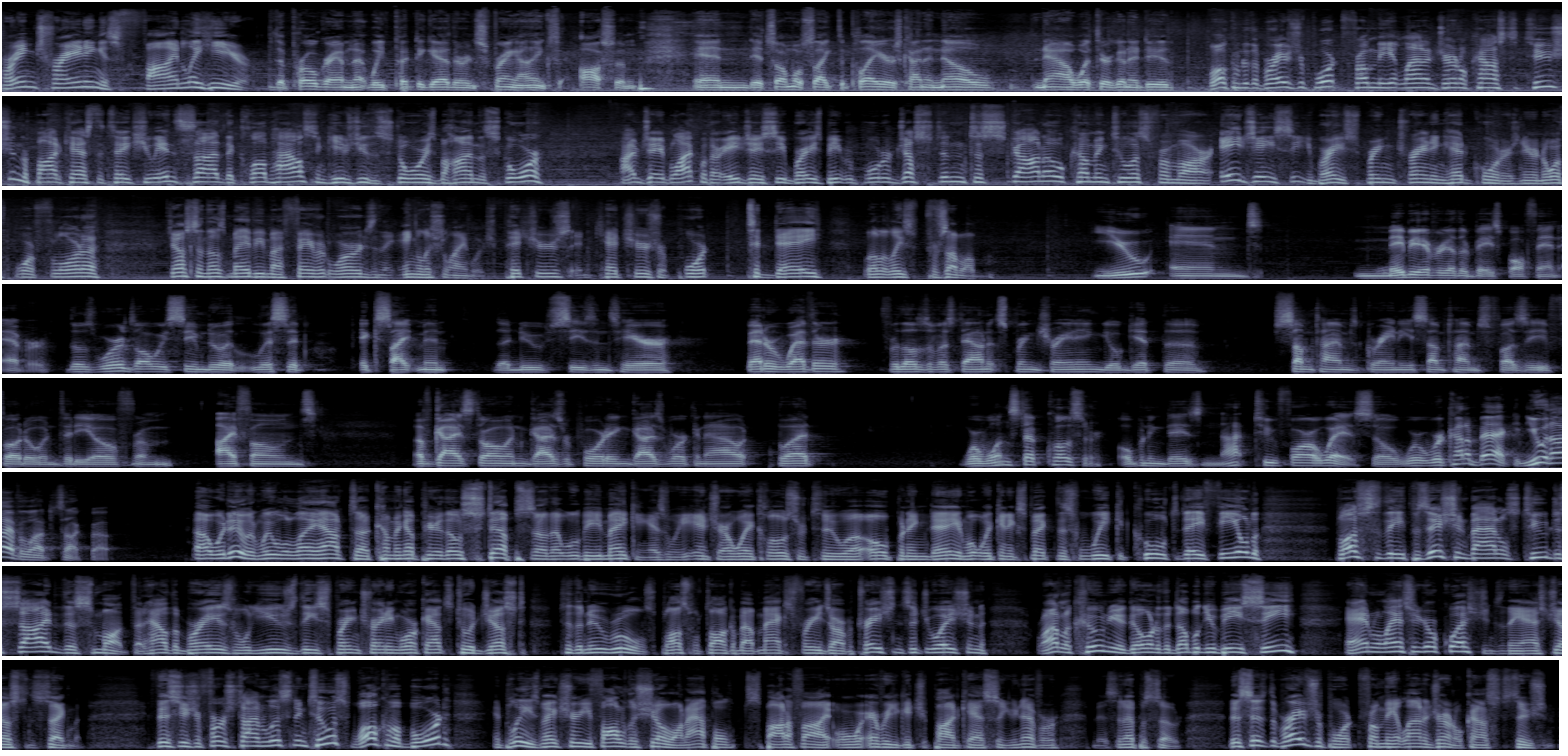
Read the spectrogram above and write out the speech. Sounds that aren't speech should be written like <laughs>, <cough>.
Spring training is finally here. The program that we put together in spring, I think, is awesome. And it's almost like the players kind of know now what they're going to do. Welcome to the Braves Report from the Atlanta Journal Constitution, the podcast that takes you inside the clubhouse and gives you the stories behind the score. I'm Jay Black with our AJC Braves beat reporter Justin Toscano coming to us from our AJC Braves spring training headquarters near North Port, Florida. Justin, those may be my favorite words in the English language. Pitchers and catchers report today. Well, at least for some of them. You and maybe every other baseball fan ever. Those words always seem to elicit excitement. The new season's here. Better weather for those of us down at spring training. You'll get the sometimes grainy, sometimes fuzzy photo and video from iPhones of guys throwing, guys reporting, guys working out. But we're one step closer. Opening day is not too far away. So we're, we're kind of back. And you and I have a lot to talk about. Uh, we do, and we will lay out uh, coming up here those steps uh, that we'll be making as we inch our way closer to uh, opening day and what we can expect this week at Cool Today Field. Plus, the position battles to decide this month and how the Braves will use these spring training workouts to adjust to the new rules. Plus, we'll talk about Max Fried's arbitration situation, Ronald Acuna going to the WBC, and we'll answer your questions in the Ask Justin segment this is your first time listening to us, welcome aboard. And please make sure you follow the show on Apple, Spotify, or wherever you get your podcasts so you never miss an episode. This is the Braves Report from the Atlanta Journal Constitution.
